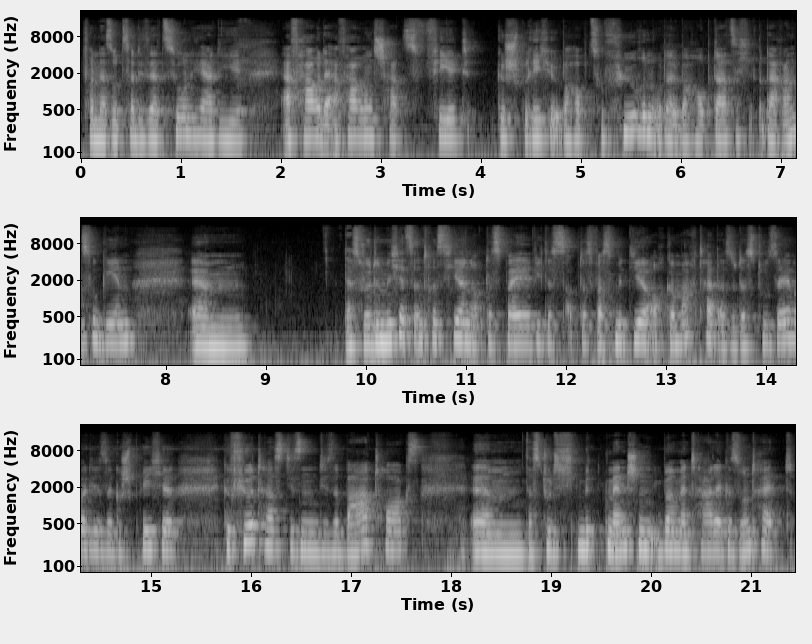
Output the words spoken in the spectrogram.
von der Sozialisation her die Erfahrung, der Erfahrungsschatz fehlt, Gespräche überhaupt zu führen oder überhaupt da sich daran zu gehen. Ähm, das würde mich jetzt interessieren, ob das bei, wie das, ob das was mit dir auch gemacht hat, also dass du selber diese Gespräche geführt hast, diesen, diese Bar-Talks, ähm, dass du dich mit Menschen über mentale Gesundheit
